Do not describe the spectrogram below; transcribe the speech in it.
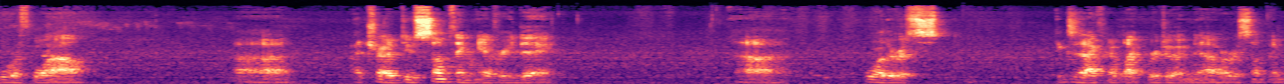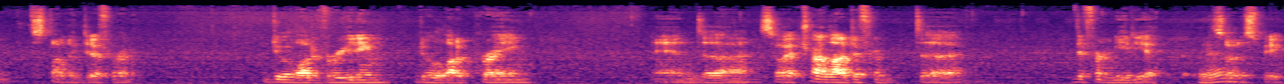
worthwhile. Uh, I try to do something every day, uh, whether it's exactly like we're doing now or something slightly different. Do a lot of reading, do a lot of praying, and uh, so I try a lot of different uh, different media, Yeah. so to speak.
